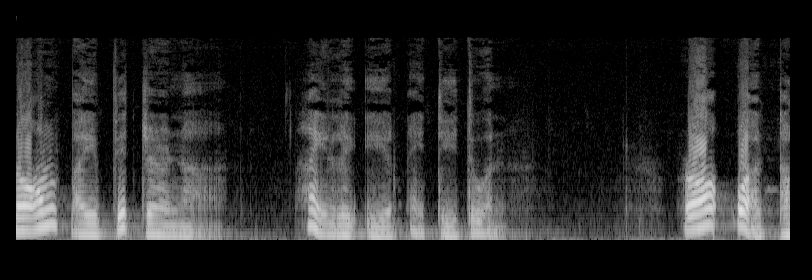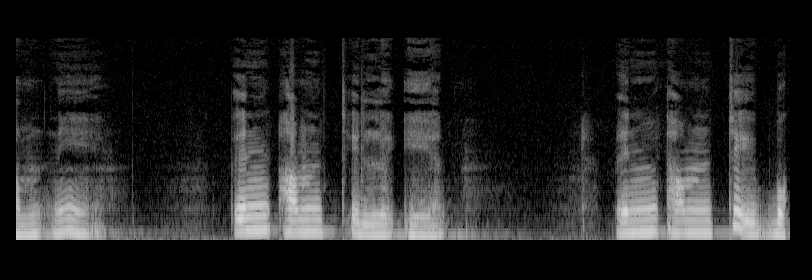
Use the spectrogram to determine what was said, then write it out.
น้อมไปพิจารณา ให้ละเอียดให้ถี่ถ้วน เพราะว่าธรรมนี้ เป็นธรรมที่ละเอียด เป็นธรรมที่บุค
